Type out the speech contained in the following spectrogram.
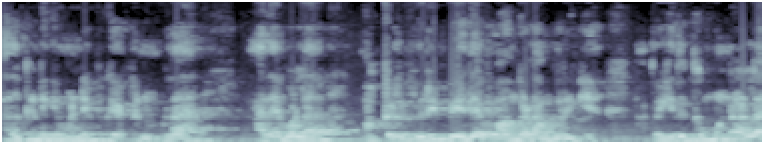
அதுக்கு நீங்கள் மன்னிப்பு கேட்கணும்ல? அதே போல் மக்கள் விரும்பியதே வாங்கலாம் போகிறீங்க அப்போ இதுக்கு முன்னால்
